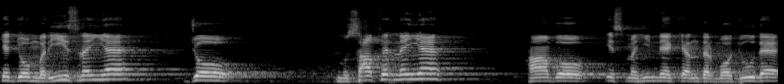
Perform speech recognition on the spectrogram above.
کہ جو مریض نہیں ہے، جو مسافر نہیں ہے ہاں وہ اس مہینے کے اندر موجود ہے،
